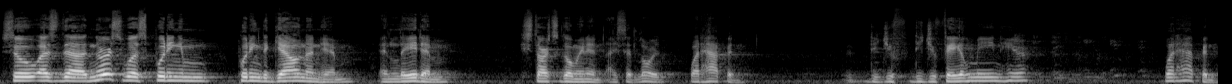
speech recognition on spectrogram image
So, as the nurse was putting, him, putting the gown on him and laid him, he starts going in. I said, Lord, what happened? Did you, did you fail me in here? What happened?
